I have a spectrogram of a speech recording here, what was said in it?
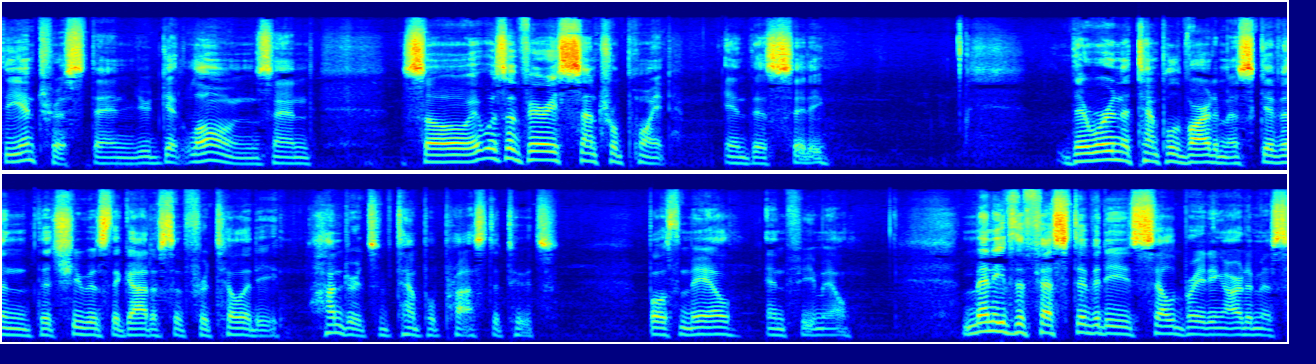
the interest and you'd get loans. And so it was a very central point in this city. There were in the temple of Artemis, given that she was the goddess of fertility, hundreds of temple prostitutes, both male and female. Many of the festivities celebrating Artemis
